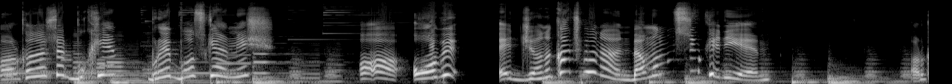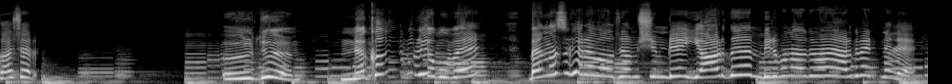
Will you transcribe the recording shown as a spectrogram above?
Arkadaşlar bu kim? Buraya boss gelmiş. Aa abi e, canı kaç bunun? Ben bunu nasıl yok edeyim? Arkadaşlar öldüm. Ne kadar vuruyor bu be? Ben nasıl görev alacağım şimdi? Yardım. Biri bunu öldürmeme yardım etmeli.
